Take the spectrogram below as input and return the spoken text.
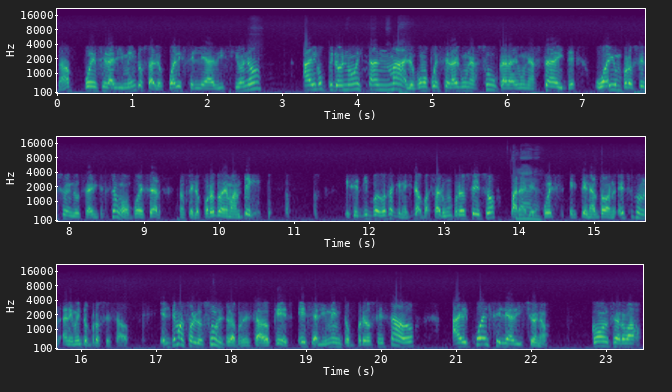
¿no? pueden ser alimentos a los cuales se le adicionó algo, pero no es tan malo, como puede ser algún azúcar, algún aceite, o hay un proceso de industrialización, como puede ser, no sé, los porotos de manteca, ese tipo de cosas que necesita pasar un proceso para Claro. que después estén a todo. Eso es un alimento procesado. El tema son los ultraprocesados, que es ese alimento procesado al cual se le adicionó conservadores,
